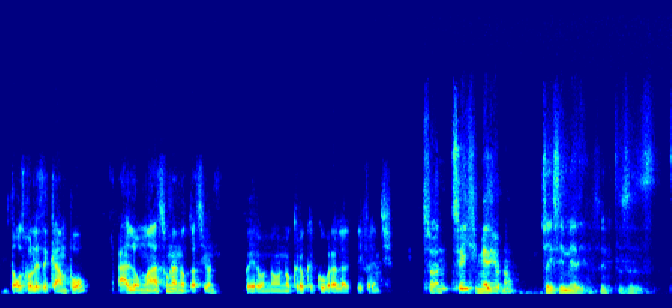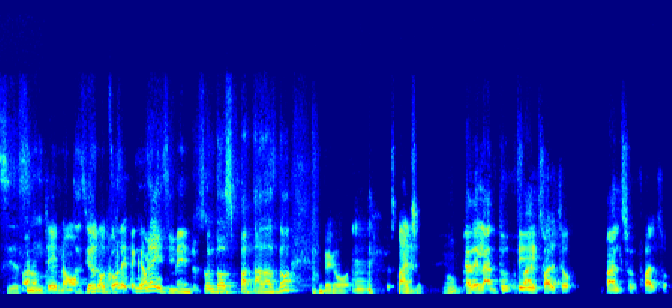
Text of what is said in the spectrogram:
dos goles de campo, a lo más una anotación, pero no, no creo que cubra la diferencia. Son seis y medio, ¿no? Seis y medio, sí. Entonces, si es Bueno, una sí, no, dos goles de cubre, campo. y si son dos patadas, ¿no? Pero es falso, ¿no? Adelanto, Sí, falso, falso, falso. falso.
